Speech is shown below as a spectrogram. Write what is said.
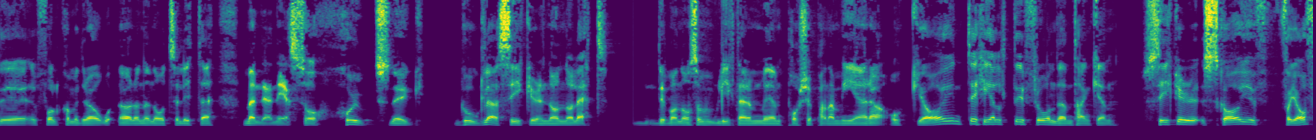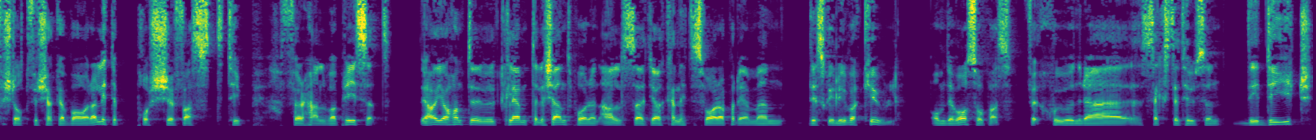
eh, folk kommer dra öronen åt sig lite. Men den är så sjukt snygg. Googla Seeker 001. Det var någon som liknade den med en Porsche Panamera och jag är inte helt ifrån den tanken. Seeker ska ju, vad jag förstått, försöka vara lite Porsche fast typ för halva priset. Ja, jag har inte klämt eller känt på den alls, så att jag kan inte svara på det, men det skulle ju vara kul om det var så pass. För 760 000, det är dyrt.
